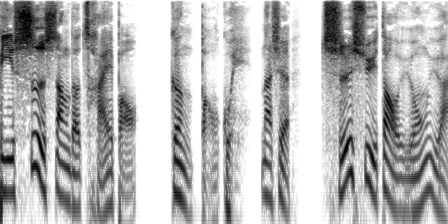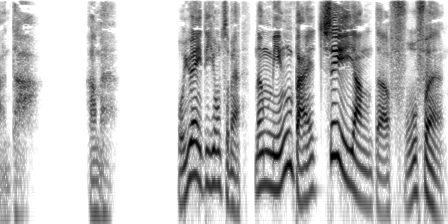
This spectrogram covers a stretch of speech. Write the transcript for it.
比世上的财宝更宝贵，那是持续到永远的。阿门。我愿意弟兄姊妹能明白这样的福分，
